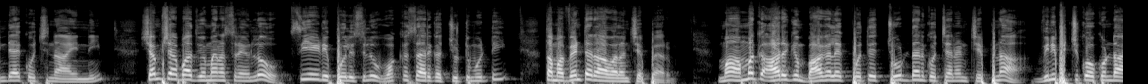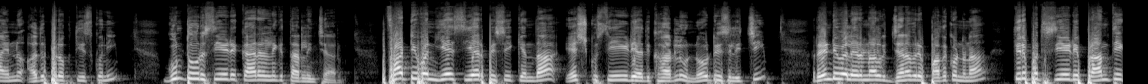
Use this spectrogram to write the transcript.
ఇండియాకు వచ్చిన ఆయన్ని శంషాబాద్ విమానాశ్రయంలో సిఐడి పోలీసులు ఒక్కసారిగా చుట్టుముట్టి తమ వెంట రావాలని చెప్పారు. మా అమ్మకి ఆరోగ్యం బాగాలేకపోతే చూడ్డానికి వచ్చానని చెప్పినా వినిపించుకోకుండా ఆయన్ను అదుపులోకి తీసుకుని గుంటూరు సిఐడి కార్యాలయానికి తరలించారు. ఫార్టీ వన్ ఏ సిఆర్పిసి కింద యష్కు సిఐడి అధికారులు నోటీసులు ఇచ్చి రెండు వేల ఇరవై నాలుగు జనవరి పదకొండున తిరుపతి సిఐడి ప్రాంతీయ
